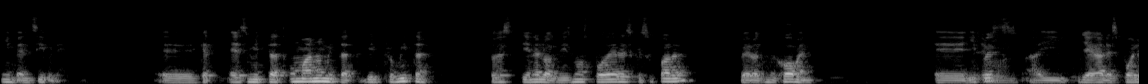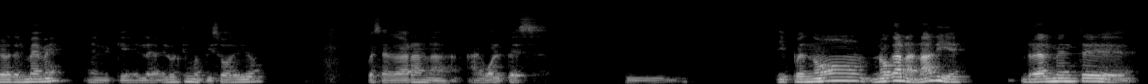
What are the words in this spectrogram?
invencible, eh, que es mitad humano, mitad Viltrumita. Entonces tiene los mismos poderes que su padre, pero es muy joven. Eh, y pues ahí llega el spoiler del meme, en el que el último episodio pues se agarran a, golpes y, pues no, no gana nadie. Realmente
